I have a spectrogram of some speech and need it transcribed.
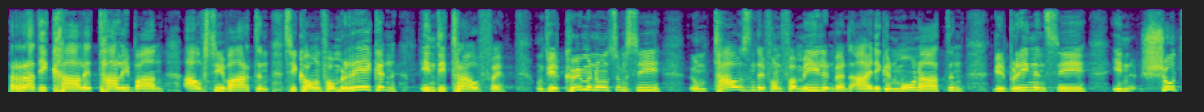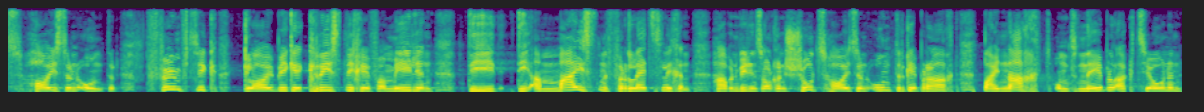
radikale Taliban auf sie warten. Sie kommen vom Regen in die Traufe. Und wir kümmern uns um sie, um Tausende von Familien während einigen Monaten. Wir bringen sie in Schutzhäusern unter. 50 gläubige christliche Familien, die, die am meisten Verletzlichen, haben wir in solchen Schutzhäusern untergebracht, bei Nacht- und Nebelaktionen.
